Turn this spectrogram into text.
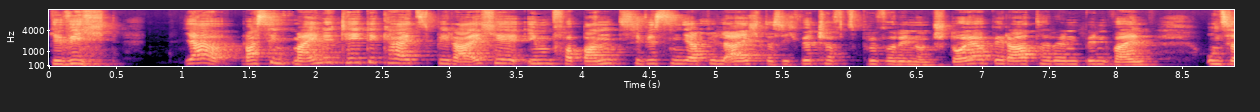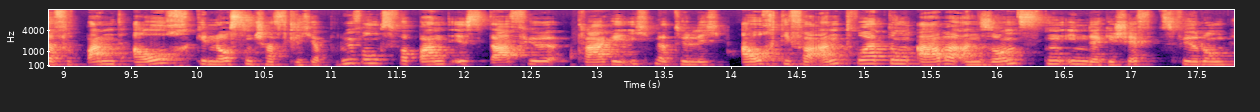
Gewicht. Ja, was sind meine Tätigkeitsbereiche im Verband? Sie wissen ja vielleicht, dass ich Wirtschaftsprüferin und Steuerberaterin bin, weil unser Verband auch genossenschaftlicher Prüfungsverband ist. Dafür trage ich natürlich auch die Verantwortung. Aber ansonsten in der Geschäftsführung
